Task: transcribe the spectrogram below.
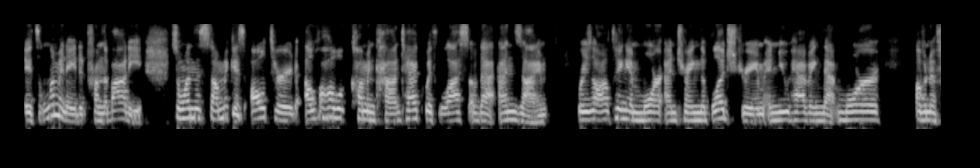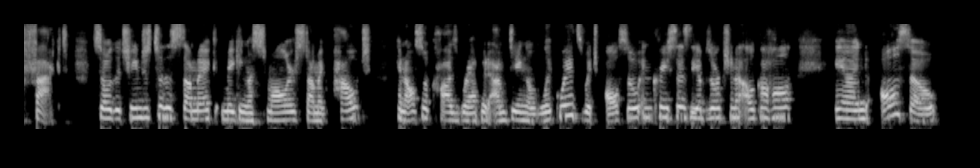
it's eliminated from the body. So when the stomach is altered, alcohol will come in contact with less of that enzyme, resulting in more entering the bloodstream and you having that more of an effect. So the changes to the stomach, making a smaller stomach pouch, can also cause rapid emptying of liquids, which also increases the absorption of alcohol. And also,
